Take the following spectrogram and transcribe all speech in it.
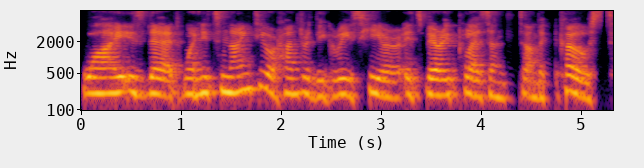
Why is that? When it's 90 or 100 degrees here, it's very pleasant on the coast.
